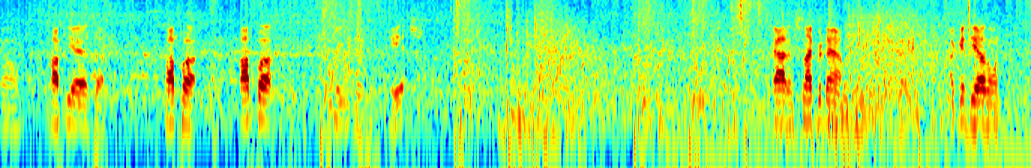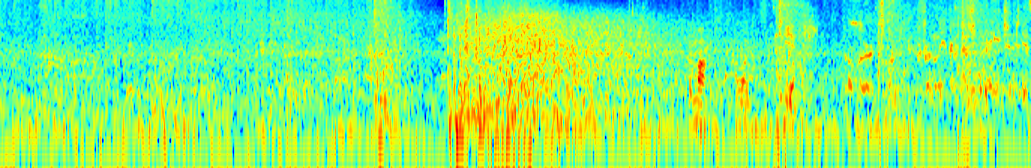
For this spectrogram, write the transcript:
No. Pop your ass up. Pop up. Pop up. There you big bitch. Got him. Sniper down. I'll get the other one. Come on. Come on, bitch. Alert. Friendly position agent is...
